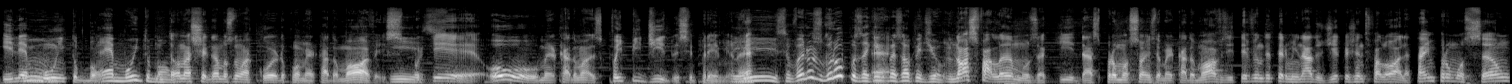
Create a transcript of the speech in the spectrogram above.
ele é Hum, muito bom. É muito bom. Então nós chegamos num acordo com o Mercado Móveis, Isso. porque ou o Mercado Móveis foi pedido esse prêmio, né? Isso, foi nos grupos aqui É. que o pessoal pediu. Nós falamos aqui das promoções do Mercado Móveis e teve um determinado dia que a gente falou, olha, tá em promoção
